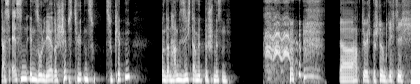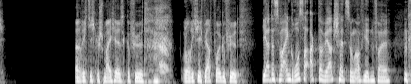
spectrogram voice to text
das Essen in so leere Chipstüten zu, zu kippen und dann haben die sich damit beschmissen. da habt ihr euch bestimmt richtig, äh, richtig geschmeichelt gefühlt oder richtig wertvoll gefühlt. Ja, das war ein großer Akt der Wertschätzung auf jeden Fall.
